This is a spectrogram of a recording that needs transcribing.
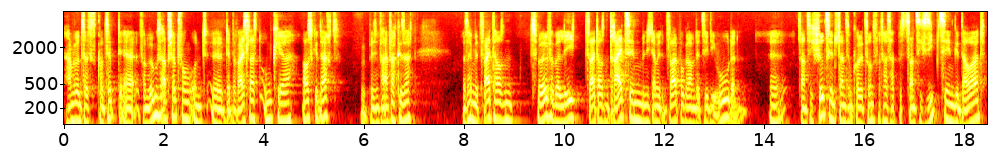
haben wir uns das Konzept der Vermögensabschöpfung und äh, der Beweislastumkehr ausgedacht. ein bisschen vereinfacht gesagt. Das habe ich mir 2012 überlegt. 2013 bin ich damit ins Wahlprogramm der CDU. Dann äh, 2014 stand es im Koalitionsvertrag. Es hat bis 2017 gedauert.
